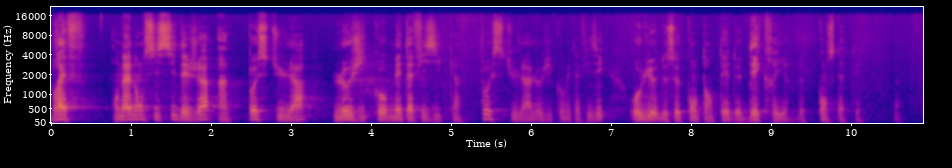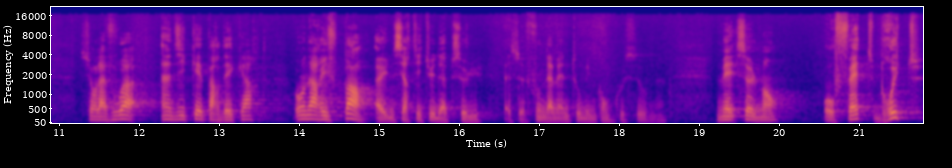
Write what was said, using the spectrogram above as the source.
Bref, on annonce ici déjà un postulat logico-métaphysique, un postulat logico-métaphysique, au lieu de se contenter de décrire, de constater. Sur la voie indiquée par Descartes, on n'arrive pas à une certitude absolue, à ce fundamentum inconcusum, mais seulement au fait brut,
